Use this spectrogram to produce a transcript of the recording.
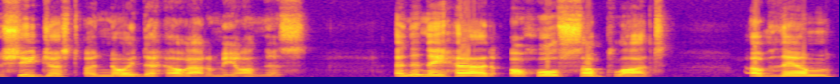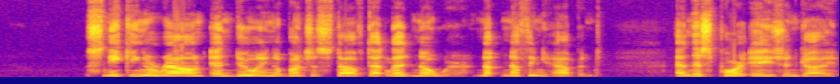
she just annoyed the hell out of me on this. And then they had a whole subplot of them sneaking around and doing a bunch of stuff that led nowhere. No, nothing happened. And this poor Asian guy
